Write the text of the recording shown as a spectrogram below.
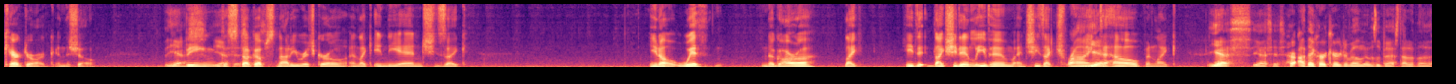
character arc in the show. yes, being yes, the yes, stuck yes. up snotty rich girl and like in the end she's like you know with nagara like he did like she didn't leave him and she's like trying Yeah. to help and like Yes, yes, yes. Her, I think her character development was the best out of the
